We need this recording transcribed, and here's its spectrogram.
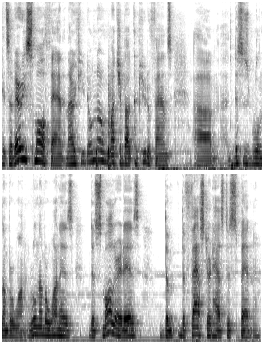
it's a very small fan. Now, if you don't know much about computer fans, um, this is rule number one. Rule number one is the smaller it is, the, the faster it has to spin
